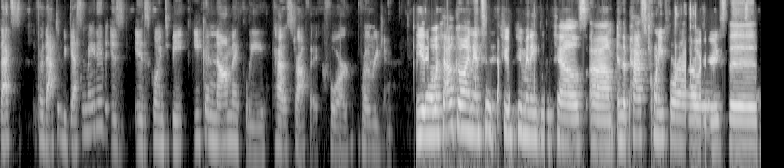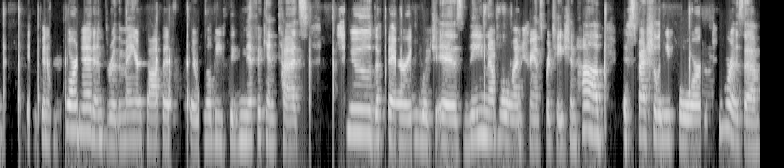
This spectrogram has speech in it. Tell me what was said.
That's for that to be decimated is is going to be economically catastrophic for for the region. You know, without going into too too many details, um, in the past 24 hours, the it's been reported and through the mayor's office there will be significant cuts to the ferry, which is the number one transportation hub, especially for tourism.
